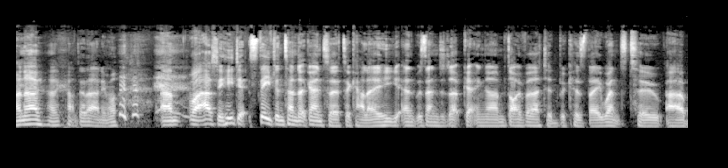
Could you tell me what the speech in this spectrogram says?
I know, I can't do that anymore. um, well, actually, he did. Steve didn't end up going to, to Calais. He was ended up getting um, diverted because they went to uh,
